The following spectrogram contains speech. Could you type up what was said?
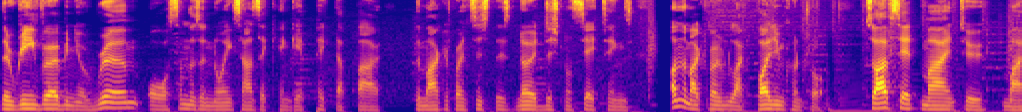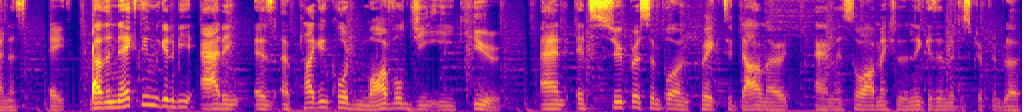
the reverb in your room or some of those annoying sounds that can get picked up by the microphone since there's no additional settings on the microphone like volume control. So I've set mine to minus 8. Now the next thing we're going to be adding is a plugin called Marvel GEQ and it's super simple and quick to download and install. I'll make sure the link is in the description below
